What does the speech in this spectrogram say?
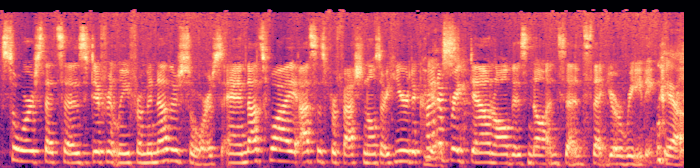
source that says differently from another source and that's why us as professionals are here to kind Yes. of break down all this nonsense that you're reading Yeah,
